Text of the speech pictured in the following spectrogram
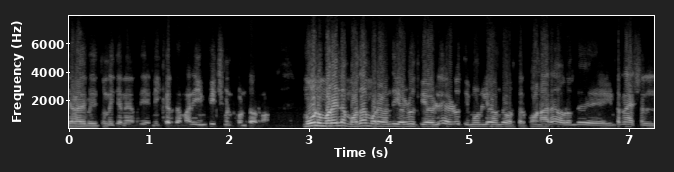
ஜனாதிபதி துணை ஜனாதிபதியை நீக்கிறத மாதிரி இம்பீச்மெண்ட் கொண்டு வரணும். மூணு முறையில முத முறை வந்து எழுபத்தி ஏழுலயோ எழுபத்தி மூணுலயோ வந்து ஒருத்தர் போனாரு. அவர் வந்து இன்டர்நேஷனல்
